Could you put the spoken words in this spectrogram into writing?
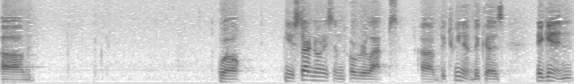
Um, well, you start noticing overlaps uh, between it because, again,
